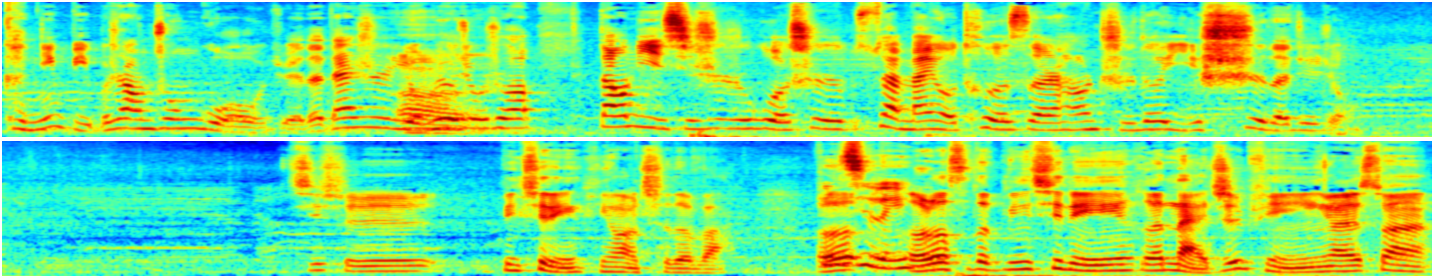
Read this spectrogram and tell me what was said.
肯定比不上中国，我觉得。但是有没有嗯就是说，当地其实如果是算蛮有特色，然后值得一试的这种？其实冰淇淋挺好吃的吧。冰淇淋俄俄罗斯的冰淇淋和奶制品应该算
